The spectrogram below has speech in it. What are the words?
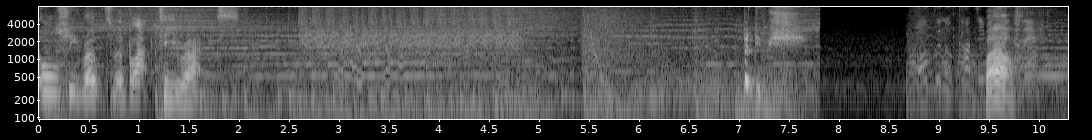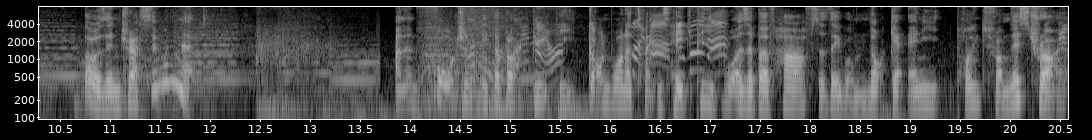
all she wrote for Black T-Rex. Badoosh. Well, that was interesting, wasn't it? And unfortunately for Black Beauty, Gondwanatitan's HP was above half, so they will not get any points from this trial.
